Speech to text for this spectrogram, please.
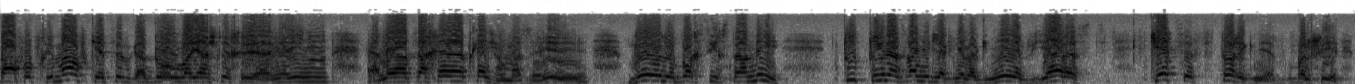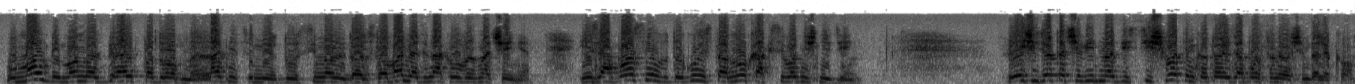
ואף הופכימיו קצב גדול וישליך רעים אל ארץ אחרת כיום הזה. והוא לבוך סכסטרני. Тут три названия для гнева. Гнев, ярость, Кецев тоже гнев большие. У Малбим он разбирает подробно разницу между синонимами, словами одинакового значения. И забросил в другую страну, как сегодняшний день. Речь идет, очевидно, о десяти швотим, которые забросаны очень далеко.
